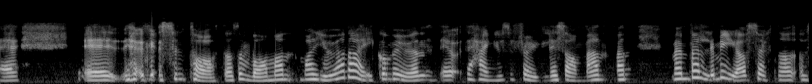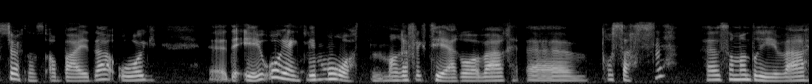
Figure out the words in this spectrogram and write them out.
eh, resultatet. Altså hva man, man gjør da i kommunen. Det, det, henger jo selvfølgelig sammen. Men, men veldig mye av søknad, søknadsarbeidet og det er jo egentlig måten man reflekterer over eh, prosessen eh, som man driver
